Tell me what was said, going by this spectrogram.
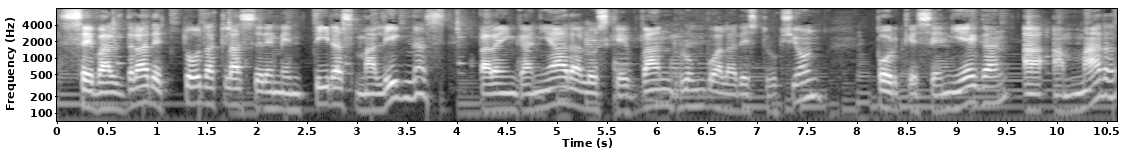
Se valdrá de toda clase de mentiras malignas para engañar a los que van rumbo a la destrucción porque se niegan a amar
